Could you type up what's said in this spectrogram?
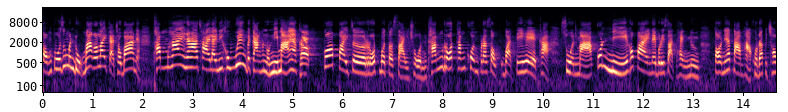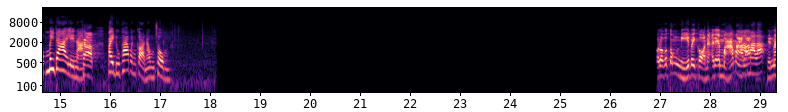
สองตัวซึ่งมันดุมากแล้วไล่กัดชาวบ้านเนี่ยทำให้นะคะชายรายนี้เขาวิ่งไปกลางถนนหนีหมาไง ครับ ก็ไปเจอรถมอเตอร์ไซค์ชน ทั้งรถทั้งคนประสบอุบัติเหตุค่ะ ส่วนหมาก็หนีเข้าไปในบริษัทแห่งหนึ่ง ตอนนี้ตามหาคนรับผิดชอบไม่ได้เลยนะ ครับ ไปดูภาพกันก่อนนะคุณผู้ชม เราก็ต้องหนีไปก่อนนะไอ้หมามาละหมามาละ เห็นไหม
